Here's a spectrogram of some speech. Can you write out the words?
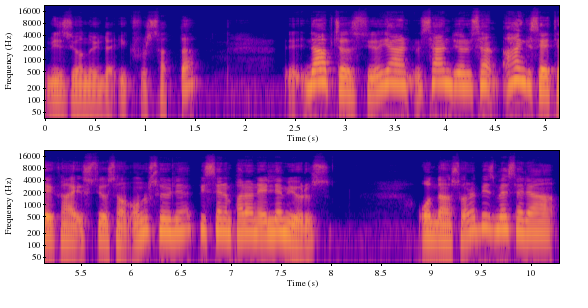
vizyonuyla ilk fırsatta. E, ne yapacağız diyor. Yani sen diyor sen hangi STK'yı istiyorsan onu söyle. Biz senin paranı ellemiyoruz. Ondan sonra biz mesela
